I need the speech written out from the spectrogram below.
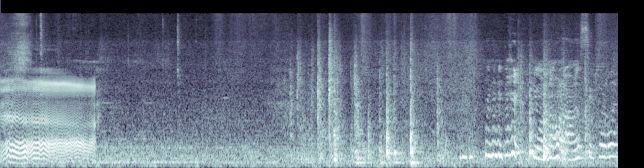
Mm. you wanna know what honestly feel like?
